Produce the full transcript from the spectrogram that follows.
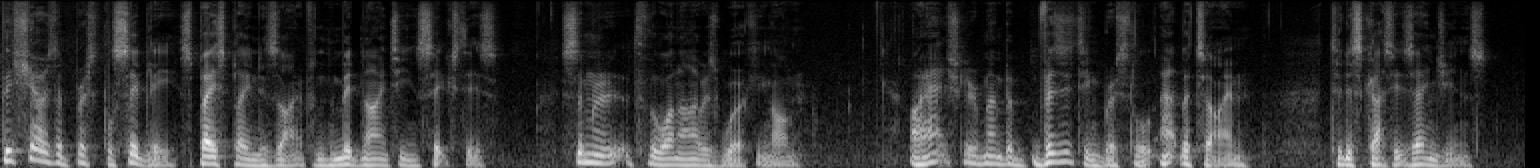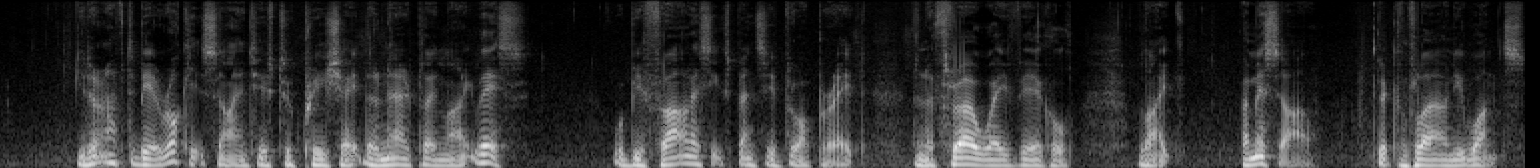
This shows a Bristol Siddeley spaceplane design from the mid-1960s, similar to the one I was working on. I actually remember visiting Bristol at the time to discuss its engines. You don't have to be a rocket scientist to appreciate that an airplane like this would be far less expensive to operate than a throwaway vehicle like a missile that can fly only once.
